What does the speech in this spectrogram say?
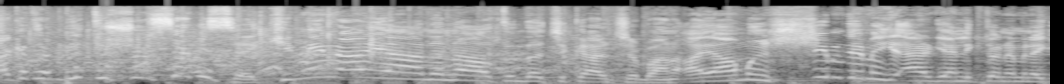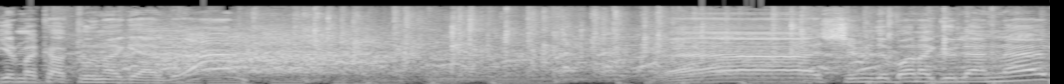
Arkadaşlar bir düşünsenize kimin ayağının altında çıkar çıban? Ayağımın şimdi mi ergenlik dönemine girmek aklına geldi? Ha? Ee, şimdi bana gülenler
